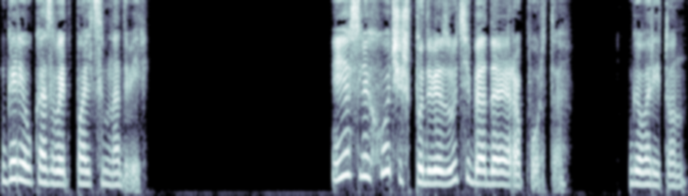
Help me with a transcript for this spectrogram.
Гарри указывает пальцем на дверь. «Если хочешь, подвезу тебя до аэропорта», — говорит он.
